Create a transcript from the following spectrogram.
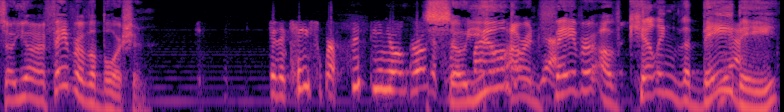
So you're in favor of abortion. In a case where a 15 year old girl gets So you are in yes. favor of killing the baby.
